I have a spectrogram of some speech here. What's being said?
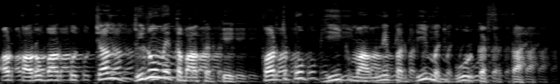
اور کاروبار کو چند دنوں میں تباہ کر کے فرد کو بھیک مانگنے پر بھی مجبور کر سکتا ہے۔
